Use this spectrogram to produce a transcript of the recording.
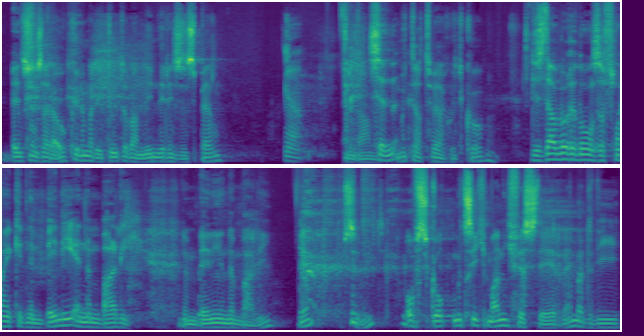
Benson zou dat ook kunnen, maar die doet er wat minder in zijn spel. Ja. En dan Zijn- moet dat wel goed komen. Dus dat worden onze flanken de Benny en de Bali. De Benny en de Bali. Ja, absoluut. Of Scott moet zich manifesteren. Hè, maar die,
